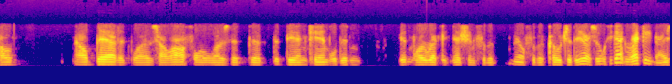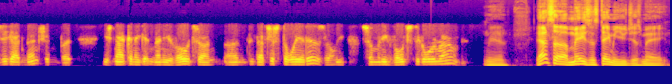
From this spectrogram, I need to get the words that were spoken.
how how bad it was, how awful it was that that, that Dan Campbell didn't get more recognition for the you know for the coach of the year. So he got recognized, he got mentioned, but he's not going to get many votes on, on. That's just the way it is. Only so many votes to go around. Yeah, that's an amazing statement you just made.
